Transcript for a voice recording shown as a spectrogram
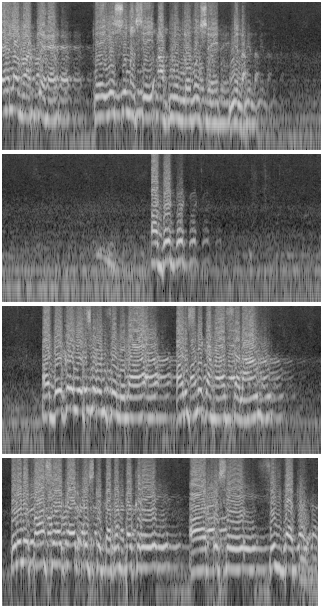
پہلا واقعہ ہے کہ یسو مسیح اپنے لوگوں سے ملا۔ اور دیکھو یسو ان سے ملا اور اس نے کہا، سلام۔ انہوں نے پاس آ کر اس کے قدم پکڑے اور اسے سجدہ کیا۔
